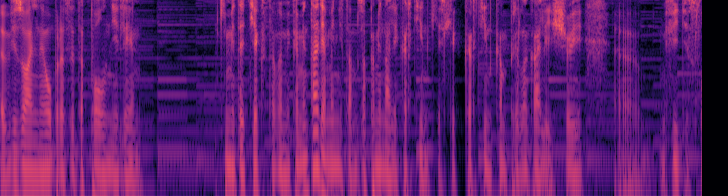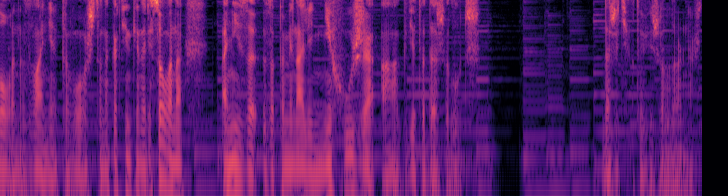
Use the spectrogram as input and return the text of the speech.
э, визуальные образы дополнили какими-то текстовыми комментариями, они там запоминали картинки. Если к картинкам прилагали еще и э, в виде слова название того, что на картинке нарисовано, они за запоминали не хуже, а где-то даже лучше. Даже те, кто visual learners.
